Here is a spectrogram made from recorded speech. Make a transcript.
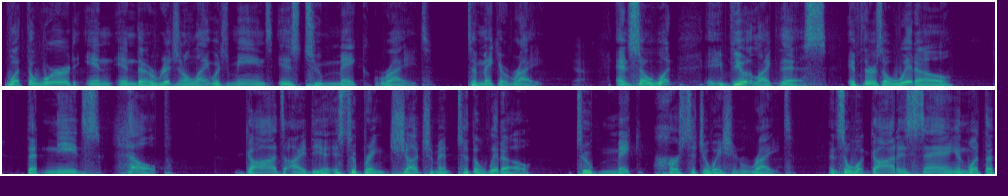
What the word in in the original language means is to make right to make it right. Yeah. and so what view it like this if there's a widow that needs help God's idea is to bring judgment to the widow to make her situation right. And so, what God is saying and what the,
